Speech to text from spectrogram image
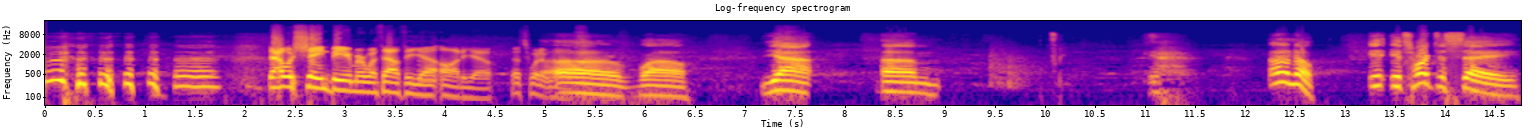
That was Shane Beamer without the uh, audio. That's what it was. Oh wow, yeah. Um, yeah. I don't know. It, it's hard to say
